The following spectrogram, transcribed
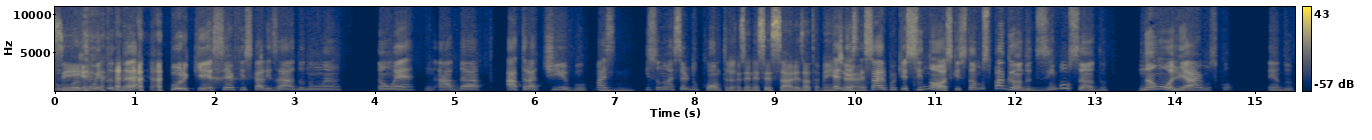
Sim. por muitos, né? Porque ser fiscalizado não é, não é nada atrativo. Mas uhum. isso não é ser do contra. Mas é necessário, exatamente. É, é. necessário porque se nós que estamos pagando, desembolsando, não olharmos como sendo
